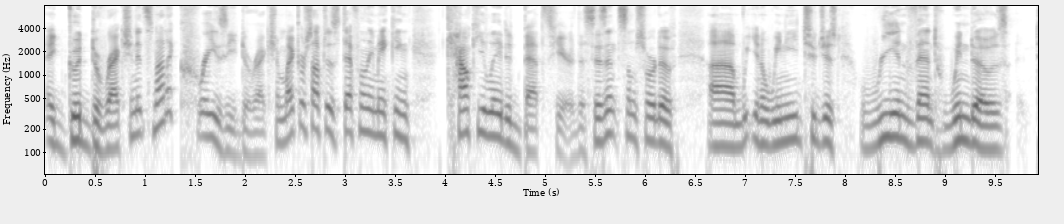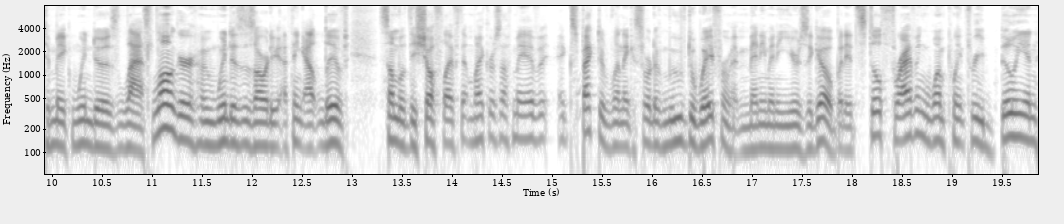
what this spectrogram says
a good direction. It's not a crazy direction. Microsoft is definitely making calculated bets here. This isn't some sort of, um, you know, we need to just reinvent Windows to make Windows last longer. Mean, Windows has already, I think, outlived some of the shelf life that Microsoft may have expected when they sort of moved away from it many, many years ago. But it's still thriving 1.3 billion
